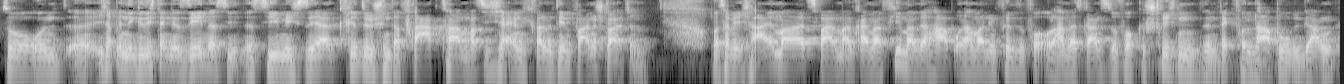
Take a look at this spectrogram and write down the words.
so, und äh, ich habe in den Gesichtern gesehen, dass sie, dass sie mich sehr kritisch hinterfragt haben, was ich hier eigentlich gerade mit dem veranstalte. Und das habe ich einmal, zweimal, dreimal, viermal gehabt und haben wir den Film sofort oder haben das Ganze sofort gestrichen, sind weg von NAPO gegangen,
